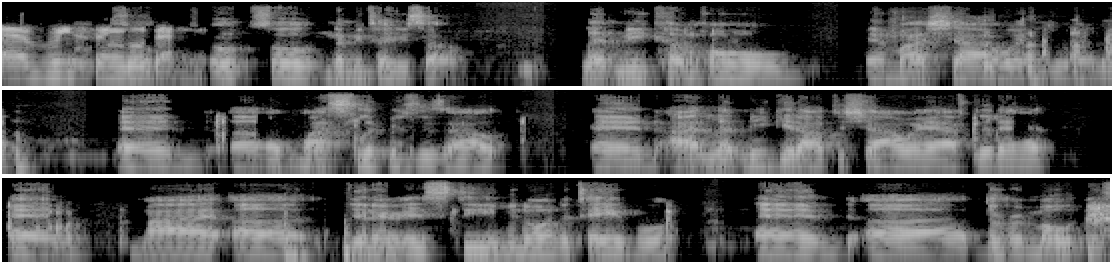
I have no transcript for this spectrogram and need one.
every So- single so- day. So, so let me tell you something. Let me come home and my shower is running and uh, my slippers is out, and I let me get out the shower after that, and my uh, dinner is steaming on the table, and uh, the remote is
